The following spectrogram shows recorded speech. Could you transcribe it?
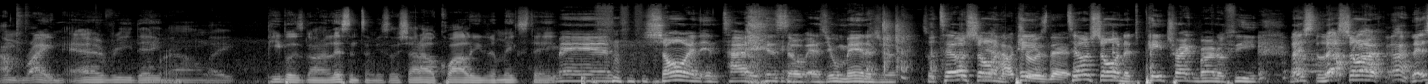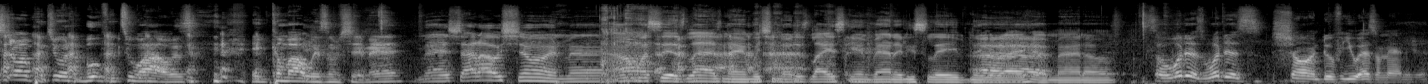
I'm writing every day now. Like people is gonna listen to me. So shout out quality to the mixtape. Man, Sean entitled himself as your manager. So tell Sean Yeah, to pay. true is that? Tell Sean to pay track burner fee. Let's let Sean let Sean put you in the booth for two hours and come out with some shit, man. Man, shout out Sean, man. I don't want to say his last name, but you know this light skinned vanity slave nigga right here, man. Um, So what does what does Sean do for you as a manager?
